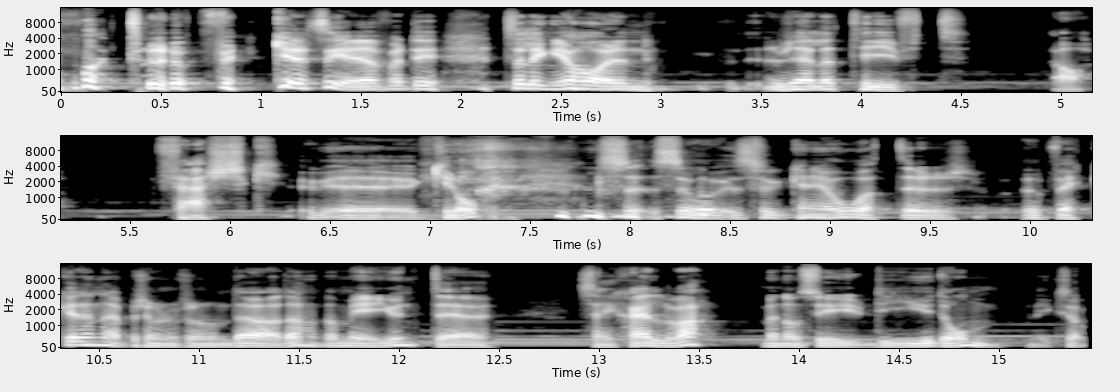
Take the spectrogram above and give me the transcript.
återuppväcker ser jag. För att det, så länge jag har en relativt ja, färsk eh, kropp så, så, så kan jag återuppväcka den här personen från de döda. De är ju inte sig själva, men de ser ju, det är ju dem. Liksom.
